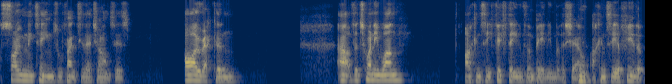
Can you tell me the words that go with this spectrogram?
so many teams will fancy their chances. I reckon out of the 21, I can see 15 of them being in with a shout. Yeah. I can see a few that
